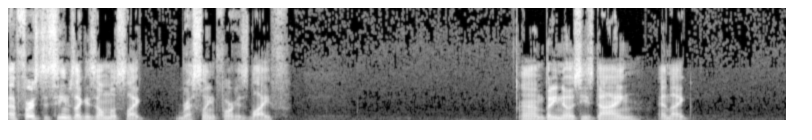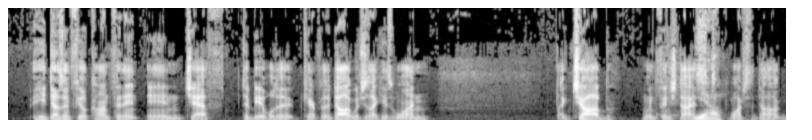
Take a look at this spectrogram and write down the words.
at first it seems like he's almost like wrestling for his life. Um, but he knows he's dying, and like he doesn't feel confident in Jeff to be able to care for the dog, which is like his one like job when Finch dies Yeah. to watch the dog.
